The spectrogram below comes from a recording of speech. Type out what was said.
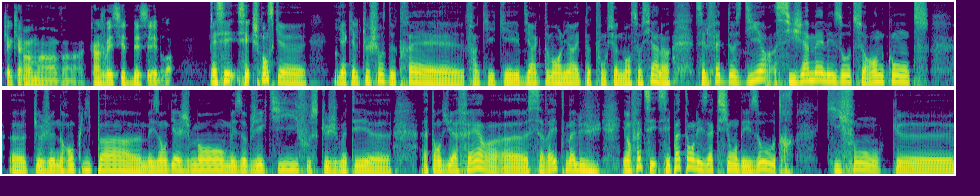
quelqu'un va, m'en- va- quand je vais essayer de baisser les bras. Et c'est, je pense que il y a quelque chose de très, enfin, qui, qui est directement en lien avec notre fonctionnement social. Hein. C'est le fait de se dire, si jamais les autres se rendent compte euh, que je ne remplis pas euh, mes engagements ou mes objectifs ou ce que je m'étais euh, attendu à faire, euh, ça va être mal vu. Et en fait, c'est pas tant les actions des autres qui font que,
